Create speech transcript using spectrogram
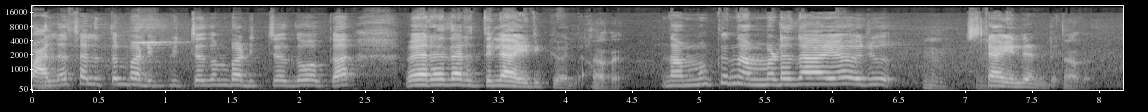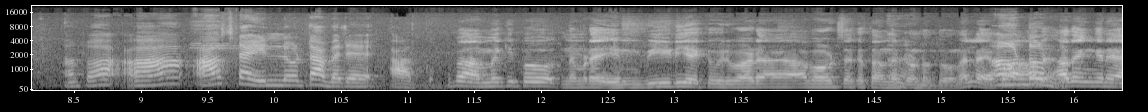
പല സ്ഥലത്തും പഠിപ്പിച്ചതും പഠിച്ചതും ഒക്കെ വേറെ തരത്തിലായിരിക്കുമല്ലോ. നമുക്ക് നമ്മുടേതായ ഒരു സ്റ്റൈലുണ്ട്. അപ്പോൾ ആ ആ സ്റ്റൈലിലോട്ട് അവരെ ആക്കും. അപ്പൊ അമ്മയ്ക്ക് ഇപ്പോ നമ്മുടെ എം വി ഡി ഒക്കെ ഒരുപാട് അവാർഡ്സ് ഒക്കെ തന്നിട്ടുണ്ടെന്ന് തോന്നുന്നു അല്ലേ? അതെങ്ങനെയാ?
